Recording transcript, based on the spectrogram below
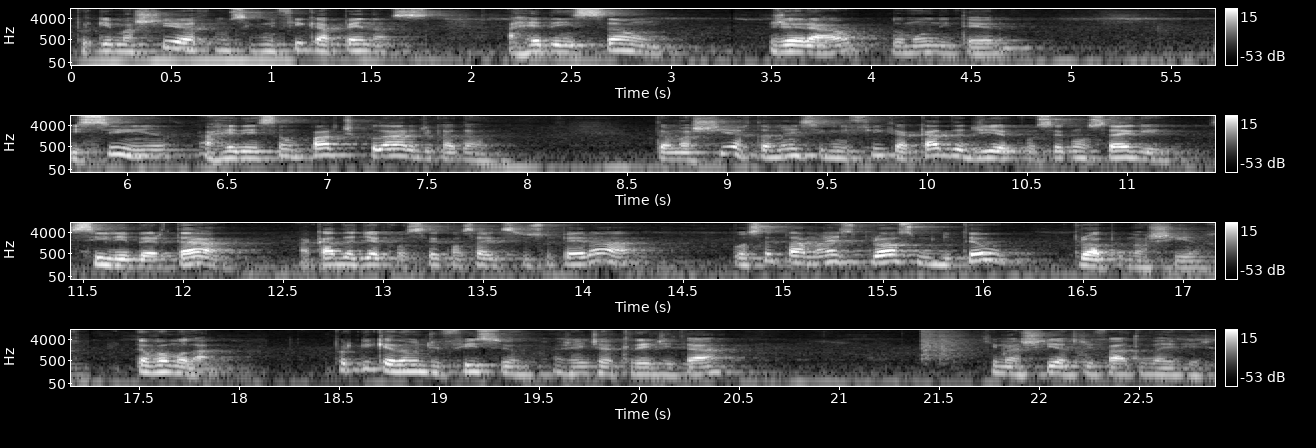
Porque Mashiach não significa apenas a redenção geral do mundo inteiro, e sim a redenção particular de cada um. Então, Mashiach também significa a cada dia que você consegue se libertar, a cada dia que você consegue se superar, você está mais próximo do teu próprio Mashiach. Então, vamos lá. Por que é tão difícil a gente acreditar que Mashiach de fato vai vir?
